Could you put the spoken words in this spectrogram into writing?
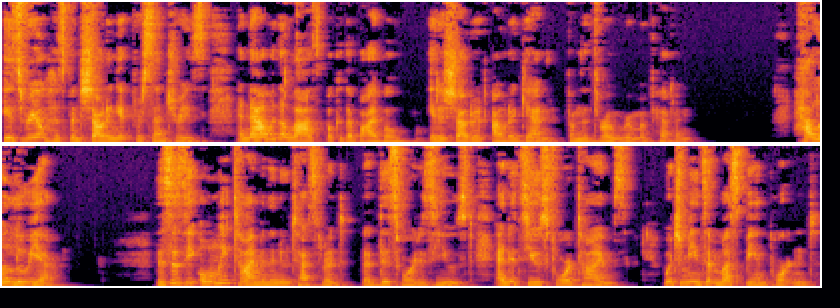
Israel has been shouting it for centuries, and now in the last book of the Bible, it is shouted out again from the throne room of heaven. Hallelujah! This is the only time in the New Testament that this word is used, and it's used four times, which means it must be important.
